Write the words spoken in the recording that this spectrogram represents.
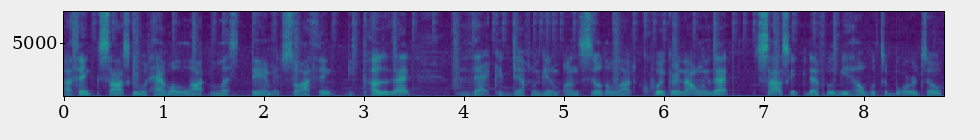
I think Sasuke would have a lot less damage. So I think because of that, that could definitely get him unsealed a lot quicker. Not only that, Sasuke could definitely be helpful to Boruto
